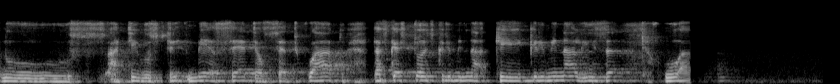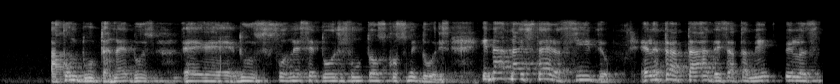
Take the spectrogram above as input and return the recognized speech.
nos artigos 67 ao 74 das questões que criminaliza o, a conduta né, dos, é, dos fornecedores junto aos consumidores. E na, na esfera civil, ela é tratada exatamente pelas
